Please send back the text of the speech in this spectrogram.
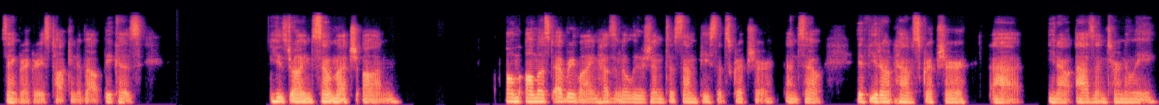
St. Gregory is talking about because he's drawing so much on almost every line has an allusion to some piece of scripture. And so if you don't have scripture, uh, you know, as internally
